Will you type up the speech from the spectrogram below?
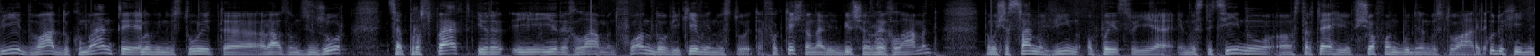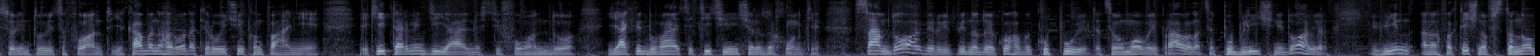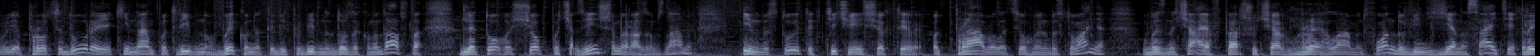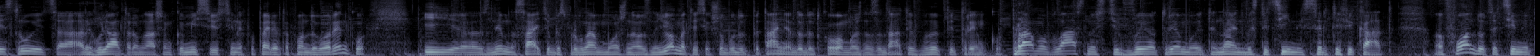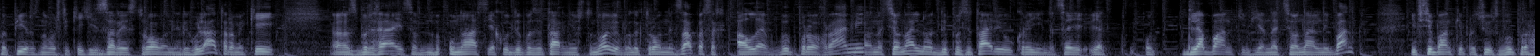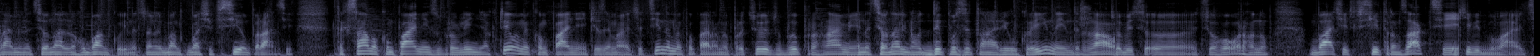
ключові два документи, коли ви інвестуєте разом з інжур. Це проспект і, регламент фонду, в який ви інвестуєте. Фактично навіть більше регламент, тому що саме він описує інвестиційну е, стратегію, в що фонд буде інвестувати, яку дохідність орієнтується фонд, яка винагорода керуючої компанії, який термін діяльності фонду, як відбуваються ті чи інші розрахунки. Сам договір, відповідно до якого ви купуєте, це умови і правила, це публічний договір. Він е, фактично встановлює процедури, які нам потрібно виконати відповідно до законодавства для того, щоб почати з іншими разом з нами. Інвестуєте в ті чи інші активи. От правила цього інвестування визначає в першу чергу регламент фонду. Він є на сайті, реєструється регулятором нашим комісією з цінних паперів та фондового ринку, і е, з ним на сайті без проблем можна ознайомитись. Якщо будуть питання, додатково можна задати в підтримку. Право власності ви отримуєте на інвестиційний сертифікат фонду. Це цінний папір, знову ж таки, який зареєстрований регулятором, який зберігається в- у нас як у депозитарній установі в електронних записах, але в програмі Національного депозитарію України. Це як от для банків є Національний банк, і всі банки працюють в програмі Національного банку, і Національний банк бачить всі операції. Так само компанії з управління активами, компанії, які займаються цінними паперами, працюють в програмі Національного депозитарію України і держава тобі цього органу бачить всі транзакції, які відбуваються.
